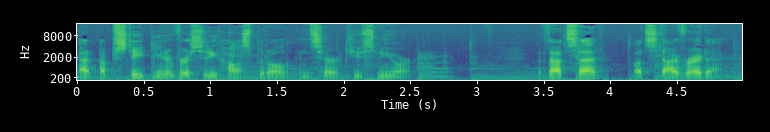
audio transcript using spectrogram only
at Upstate University Hospital in Syracuse, New York. With that said, let's dive right in.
